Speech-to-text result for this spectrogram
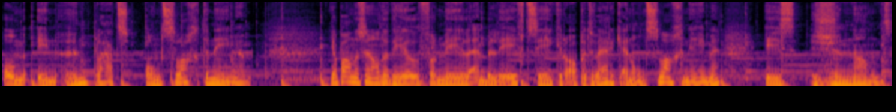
om in hun plaats ontslag te nemen. Japanners zijn altijd heel formeel en beleefd, zeker op het werk. En ontslag nemen is gênant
